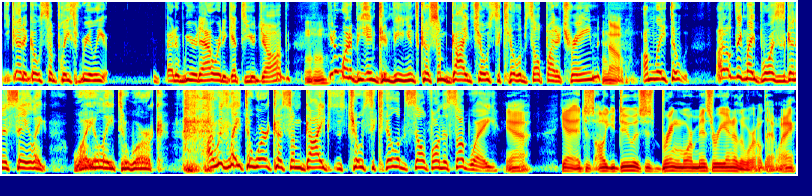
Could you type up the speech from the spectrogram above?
you got to go someplace really at a weird hour to get to your job. Mm-hmm. You don't want to be inconvenienced because some guy chose to kill himself by the train. No. I'm late to. I don't think my boss is gonna say like, "Why are you late to work?" I was late to work because some guy chose to kill himself on the subway. Yeah, yeah. It just all you do is just bring more misery into the world that way.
